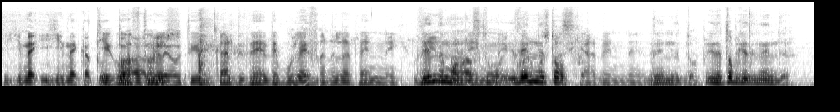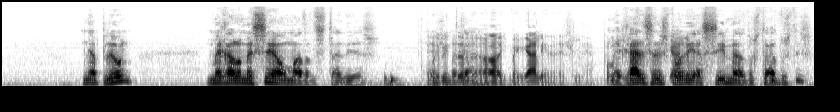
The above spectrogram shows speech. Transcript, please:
Η, γυναί- η γυναίκα του Και εγώ τον αυτό ανανέωσε. λέω ότι ο Ικάρντι δεν, δεν πουλάει φανέλα, δεν έχει. Δεν είναι μόνο αυτό, δεν είναι κορμοστασιά, Δεν, ναι, Δεν είναι top. Είναι top για την Ίντερ. Μια πλέον μεγαλομεσαία ομάδα της Ιταλίας. Ε, Όχι μην το- μεγάλη. Όχι, μεγάλη είναι, ρε φίλε. Πω, Μεγάλη σαν μεγάλη. ιστορία. Σήμερα το στάτους της.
